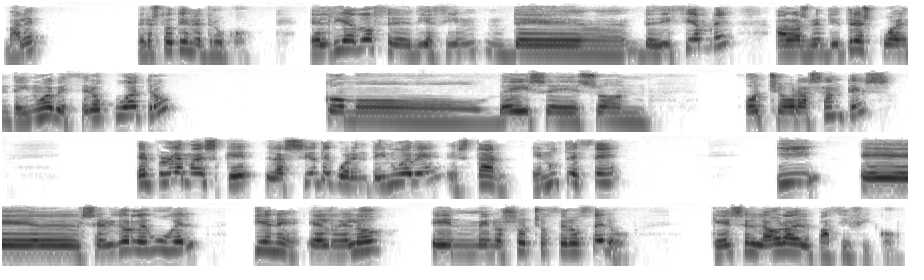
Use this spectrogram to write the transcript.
¿vale? Pero esto tiene truco. El día 12 de, diciembre a las 23.49.04, como veis eh, son 8 horas antes, el problema es que las 7.49 están en UTC y el servidor de Google tiene el reloj en menos 800, que es en la hora del Pacífico.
